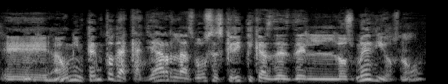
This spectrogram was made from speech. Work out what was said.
eh, a un intento de acallar las voces críticas desde los medios, ¿no?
